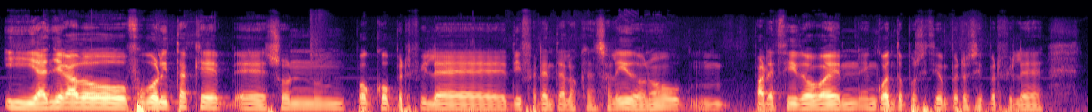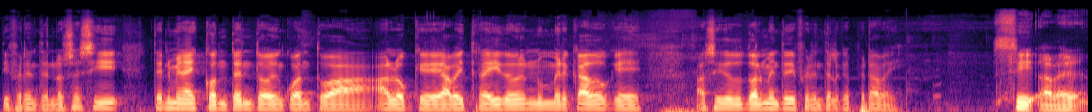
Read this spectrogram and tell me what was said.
y han llegado futbolistas que eh, son un poco perfiles diferentes a los que han salido, ¿no? Mm, parecido en, cuanto a posición, pero sí perfiles diferentes. No sé si termináis contentos en cuanto a, a lo que habéis traído en un mercado que ha sido totalmente diferente al que esperabais. Sí, a ver,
